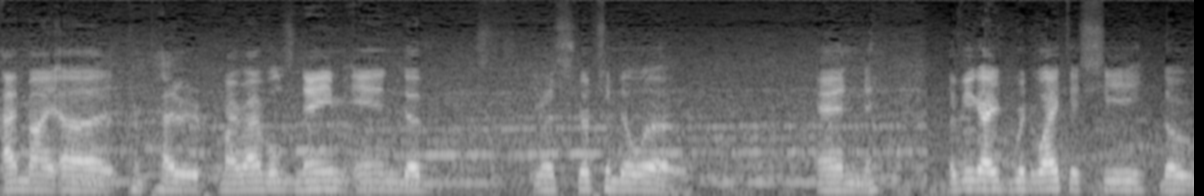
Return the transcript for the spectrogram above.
add my, uh, competitor, my rival's name in the description below. And if you guys would like to see the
